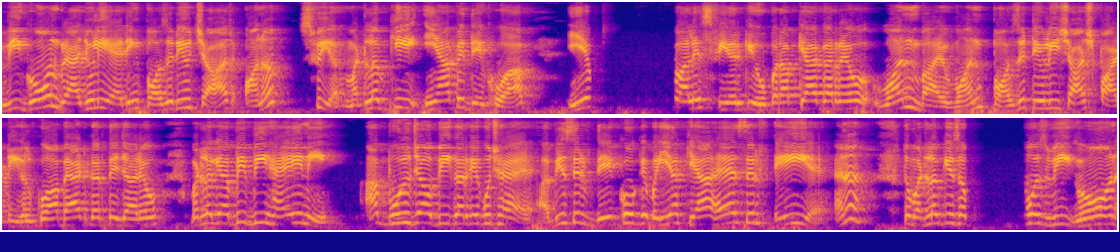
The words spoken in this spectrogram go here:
we go on gradually adding positive charge on a sphere मतलब कि यहाँ पे देखो आप, ये वाले स्फीयर के ऊपर आप क्या कर रहे हो? One by one positively charge particle को आप ऐड करते जा रहे हो। मतलब कि अभी भी है ही नहीं। आप भूल जाओ बी करके कुछ है। अभी सिर्फ़ देखो कि भैया क्या है सिर्फ़ ए ही है है ना? तो मतलब कि suppose we go on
